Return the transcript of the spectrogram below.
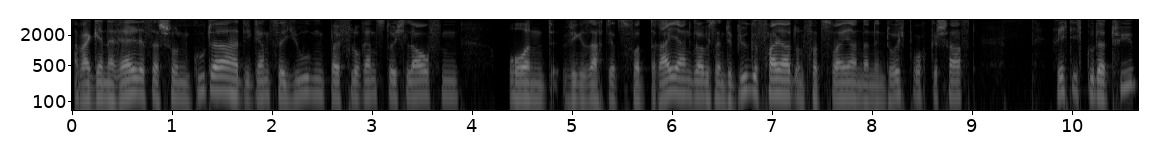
Aber generell ist er schon ein guter, hat die ganze Jugend bei Florenz durchlaufen und wie gesagt, jetzt vor drei Jahren, glaube ich, sein Debüt gefeiert und vor zwei Jahren dann den Durchbruch geschafft. Richtig guter Typ.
